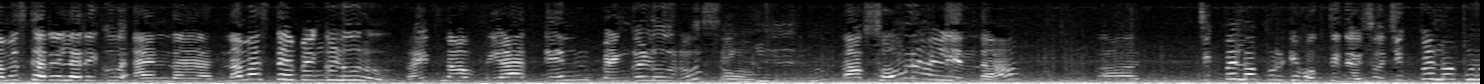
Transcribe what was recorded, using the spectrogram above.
ನಮಸ್ಕಾರ ಎಲ್ಲರಿಗೂ ಅಂಡ್ ನಮಸ್ತೆ ಬೆಂಗಳೂರು. ರೈಟ್ ನಾವ್ we are in Bengaluru. So ನಾವು ಸೋಮನಹಳ್ಳಿಯಿಂದ ಚಿಕ್ಕಬಳ್ಳಾಪುರ್ಗೆ ಚಿಕ್ಕಬಳ್ಳಾಪುರಕ್ಕೆ ಹೋಗ್ತಿದ್ದೇವೆ. ಸೊ ಚಿಕ್ಕಬಳ್ಳಾಪುರ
